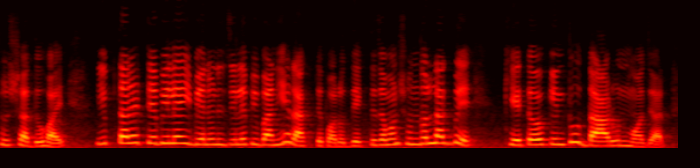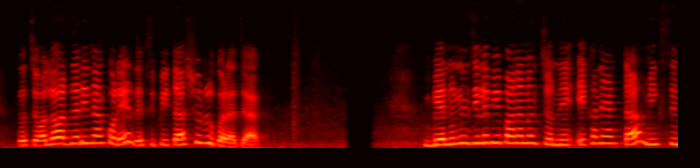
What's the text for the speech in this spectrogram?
সুস্বাদু হয়। ইফতারের টেবিলে এই বেনুনি জিলেপি বানিয়ে রাখতে পারো। দেখতে যেমন সুন্দর লাগবে, খেতেও কিন্তু দারুণ মজার। তো চলো আর দেরি না করে রেসিপিটা শুরু করা যাক। বেনুনি জিলেপি বানানোর জন্য এখানে একটা মিক্সিং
